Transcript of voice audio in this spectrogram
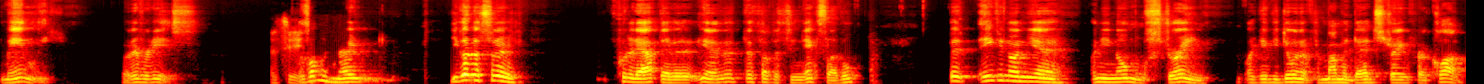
Manly, whatever it is. that's it. As long as you know, you got to sort of put it out there. But you know that, that's obviously next level. But even on your on your normal stream, like if you're doing it for mum and dad stream for a club,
